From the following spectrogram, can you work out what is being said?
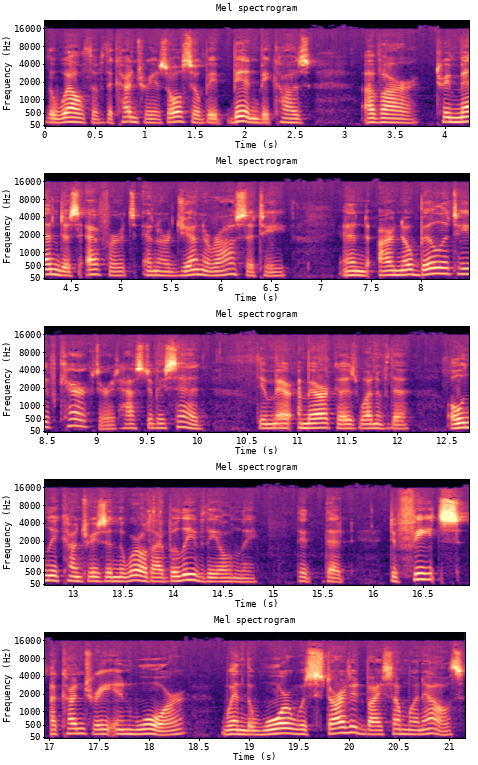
the wealth of the country has also been because of our tremendous efforts and our generosity and our nobility of character, it has to be said. The Amer- America is one of the only countries in the world, I believe the only, that, that defeats a country in war when the war was started by someone else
